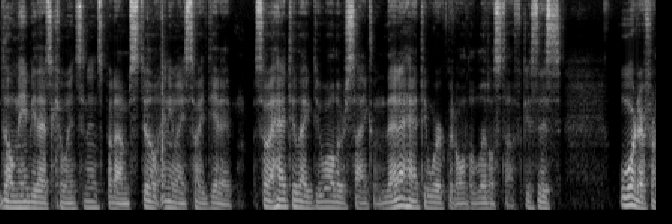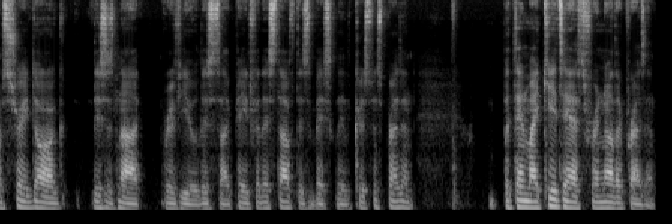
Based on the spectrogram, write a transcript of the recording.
though maybe that's coincidence, but I'm still anyway. So I did it. So I had to like do all the recycling. Then I had to work with all the little stuff because this order from Stray Dog. This is not review. This is I paid for this stuff. This is basically the Christmas present. But then my kids asked for another present.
